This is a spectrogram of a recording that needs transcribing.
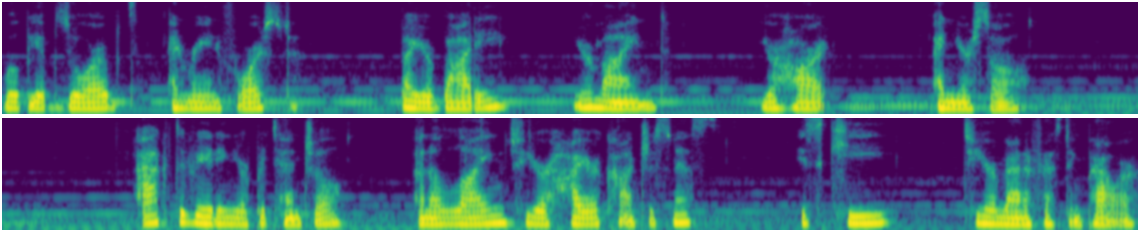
will be absorbed and reinforced by your body your mind, your heart, and your soul. Activating your potential and aligning to your higher consciousness is key to your manifesting power.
